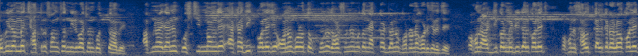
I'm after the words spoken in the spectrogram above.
অবিলম্বে ছাত্র সংসদ নির্বাচন করতে হবে। আপনারা জানেন পশ্চিমবঙ্গের একাধিক কলেজে অনবরত খুন ধর্ষণের মতো ন্যাক্কারজনক ঘটনা ঘটে চলেছে। কখনো আরজিকর মেডিকেল কলেজ, কখনো সাউথ ক্যালকাটা ল কলেজ,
